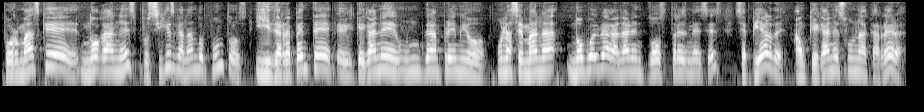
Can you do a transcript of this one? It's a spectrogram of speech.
por más que no ganes, pues sigues ganando puntos. Y de repente el que gane un gran premio una semana no vuelve a ganar en dos, tres meses, se pierde, aunque ganes una carrera.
